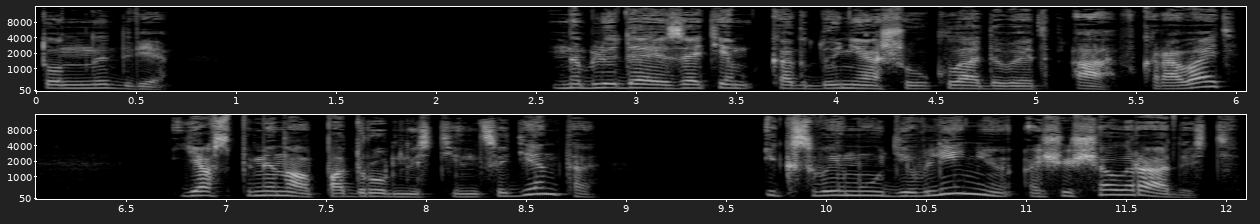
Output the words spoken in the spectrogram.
тонны две». Наблюдая за тем, как Дуняша укладывает А в кровать, я вспоминал подробности инцидента и, к своему удивлению, ощущал радость.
